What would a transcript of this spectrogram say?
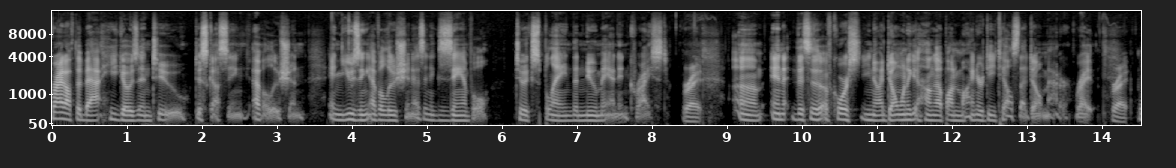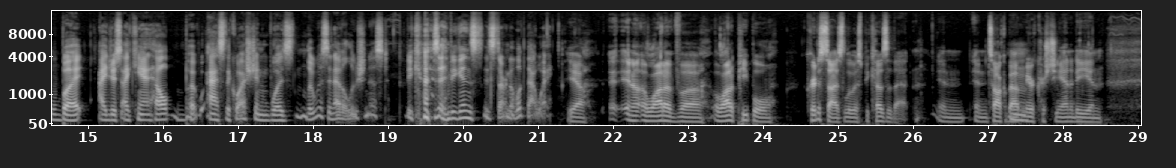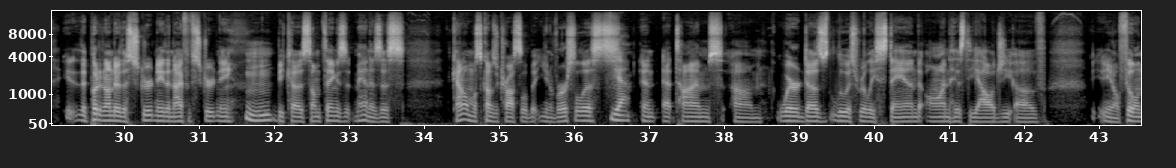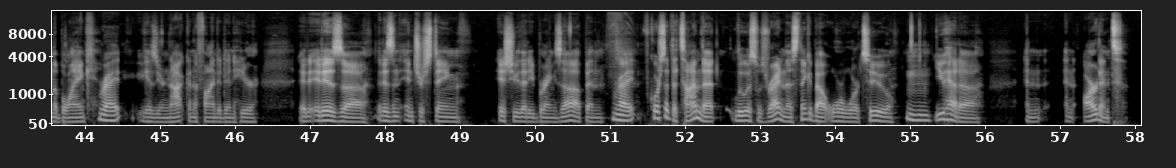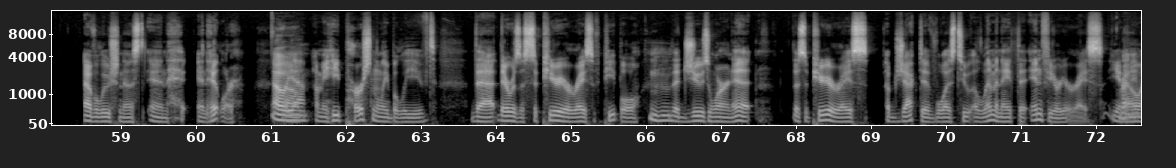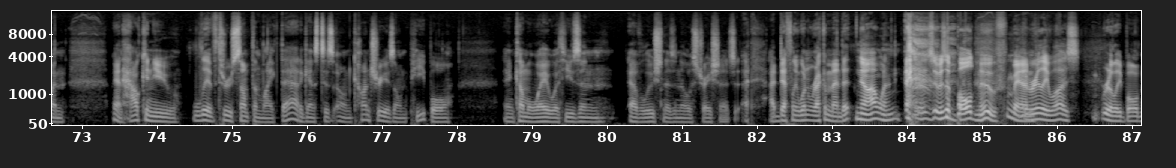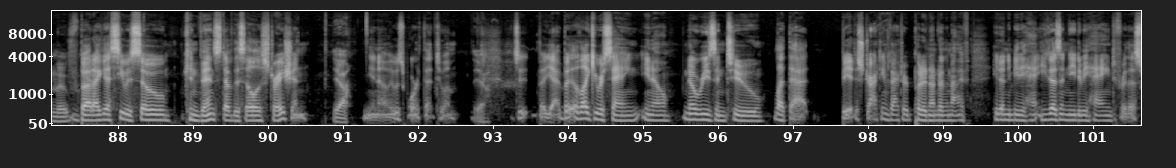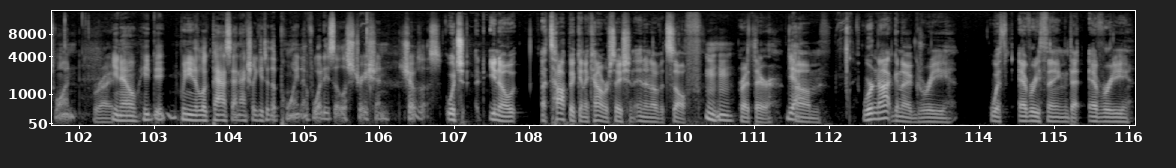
right off the bat, he goes into discussing evolution and using evolution as an example to explain the new man in Christ. right, Um, and this is, of course, you know, I don't want to get hung up on minor details that don't matter, right? right. But I just I can't help but ask the question: Was Lewis an evolutionist? Because it begins, it's starting to look that way. Yeah, and a, lot of uh, a lot of people criticize Lewis because of that, and and talk about Mm. mere Christianity, and they put it under the scrutiny, the knife of scrutiny, Mm-hmm. because some things, man, is this kind of almost comes across a little bit universalists, Yeah. and at times, um, where does Lewis really stand on his theology of, you know, fill in the blank, Right. because you're not going to find it in here. It, it is uh it is an interesting issue that he brings up, and Right. of course, at the time that Lewis was writing this, think about World War II. Mm-hmm. You had a an an ardent evolutionist in in Hitler. Oh Um, yeah. I mean, he personally believed that there was a superior race of people. Mm-hmm. That Jews weren't it. The superior race objective was to eliminate the inferior race. You know, and man, how can you live through something like that against his own country, his own people, and come away with using evolution as an illustration? It's, I, I definitely wouldn't recommend it. No, I wouldn't. It was, it was a bold move. Man. It really was. Really bold move. But I guess he was so convinced of this illustration, Yeah, you know, it was worth that to him. yeah, But yeah, but like you were saying, you know, no reason to let that be a distracting factor. Put it under the knife. He doesn't be he doesn't need to be hanged for this one. right. You know, he it, we need to look past that and actually get to the point of what his illustration shows us. Which you know, a topic and a conversation in and of itself, Mm-hmm. right there. Yeah. Um, we're not going to agree with everything that every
